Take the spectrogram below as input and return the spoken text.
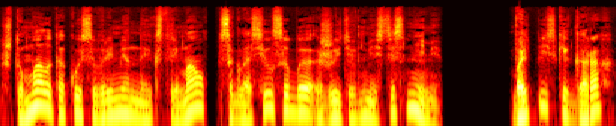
что мало какой современный экстремал согласился бы жить вместе с ними. В Альпийских горах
